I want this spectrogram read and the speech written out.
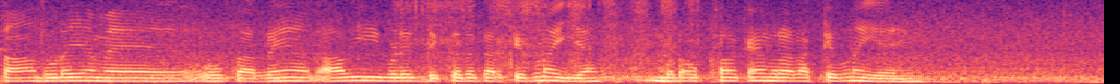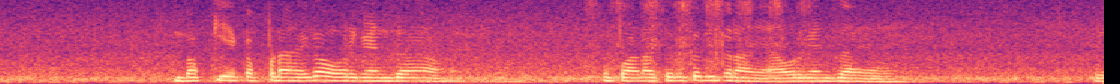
ਤਾਂ ਥੋੜਾ ਜਿਹਾ ਮੈਂ ਉਹ ਕਰ ਰਿਹਾ ਆ ਵੀ ਬੜੇ ਦਿੱਕਤ ਕਰਕੇ ਬਣਾਈ ਆ। ਬੜਾ ਔਖਾ ਕੈਮਰਾ ਰੱਖ ਕੇ ਬਣਾਈ ਆ ਇਹ। ਬਾਕੀ ਇਹ ਕੱਪੜਾ ਹੈਗਾ ਔਰਗੈਂਜ਼ਾ ਉਪਾੜਾ ਸਿਲਕ ਦੀ ਤਰ੍ਹਾਂ ਆ ਔਰਗੈਂਜ਼ਾ ਆਇਆ ਹੈ। ਤੇ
